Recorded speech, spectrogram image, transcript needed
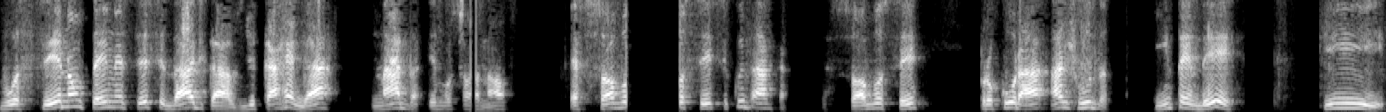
Você não tem necessidade, Carlos, de carregar nada emocional. É só você se cuidar, cara. É só você procurar ajuda e entender que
